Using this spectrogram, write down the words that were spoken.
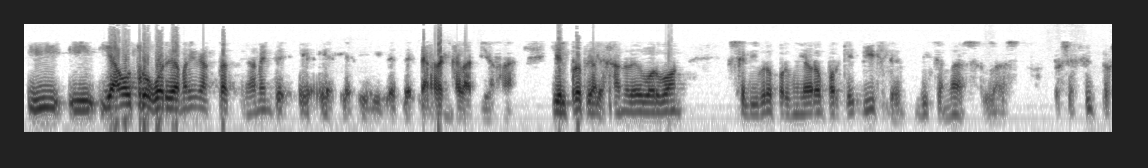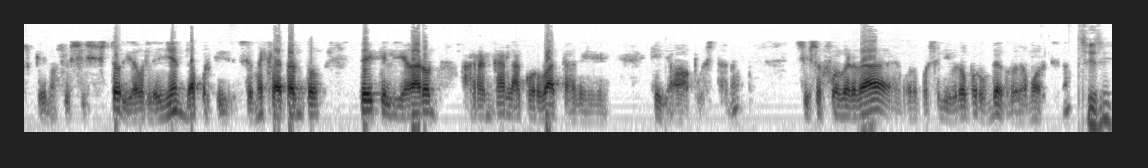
y, y, a otro guardia marina prácticamente le, arranca la tierra. Y el propio Alejandro de Borbón se libró por milagro porque dicen, dicen las, las, los escritos, que no sé si es historia o leyenda, porque se mezcla tanto, de que le llegaron a arrancar la corbata de, que llevaba puesta, ¿no? Si eso fue verdad, bueno, pues se libró por un dedo de la muerte, ¿no? Sí, sí.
